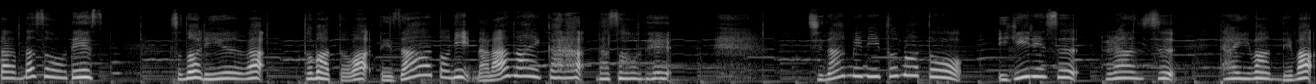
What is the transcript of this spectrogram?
たんだそうです。その理由はトマトはデザートにならないからだそうでちなみにトマトをイギリスフランス台湾では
